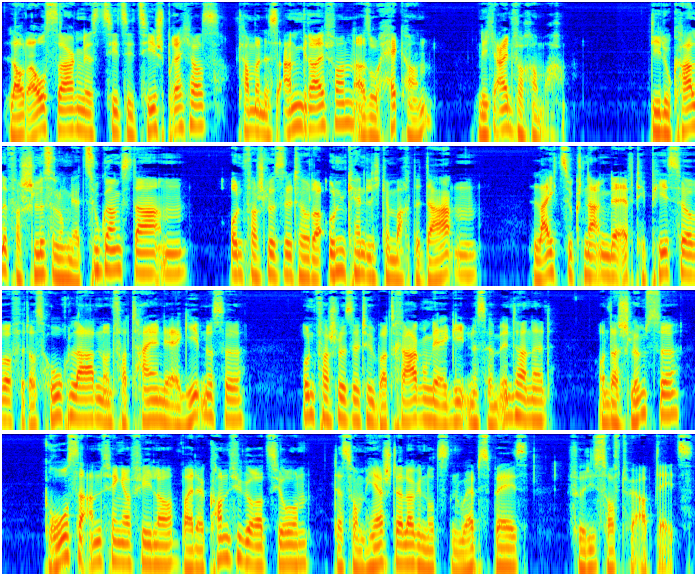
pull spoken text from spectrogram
Laut Aussagen des CCC-Sprechers kann man es Angreifern, also Hackern, nicht einfacher machen. Die lokale Verschlüsselung der Zugangsdaten, unverschlüsselte oder unkenntlich gemachte Daten, leicht zu knackende FTP-Server für das Hochladen und Verteilen der Ergebnisse, unverschlüsselte Übertragung der Ergebnisse im Internet und das Schlimmste, große Anfängerfehler bei der Konfiguration des vom Hersteller genutzten Webspace für die Software-Updates.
